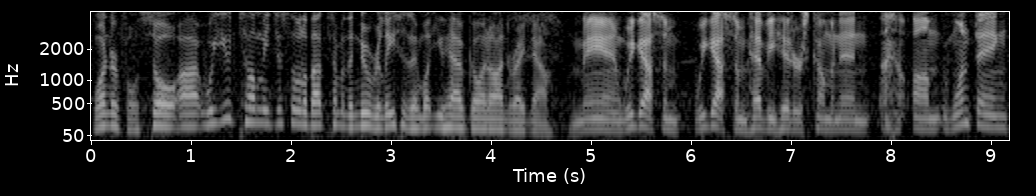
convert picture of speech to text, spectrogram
Wonderful. So, uh, will you tell me just a little about some of the new releases and what you have going on right now? Man, we got some we got some heavy hitters coming in. um, one thing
